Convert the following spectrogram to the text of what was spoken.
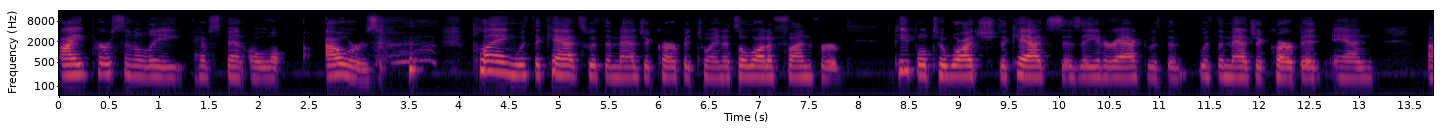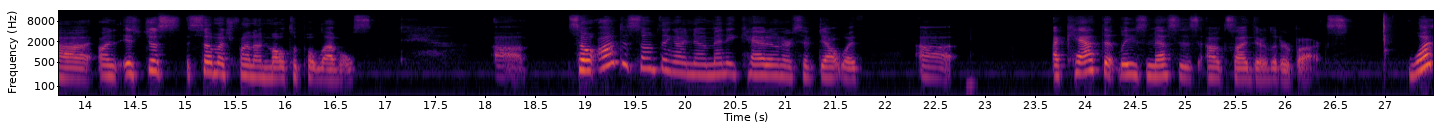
I personally have spent a lot hours playing with the cats with the magic carpet toy, and it's a lot of fun for people to watch the cats as they interact with the with the magic carpet, and uh, on, it's just so much fun on multiple levels. Uh, so on to something I know many cat owners have dealt with: uh, a cat that leaves messes outside their litter box what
